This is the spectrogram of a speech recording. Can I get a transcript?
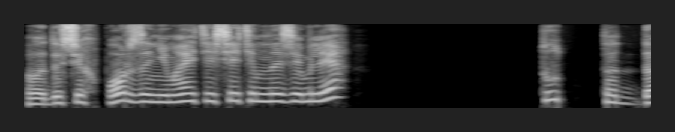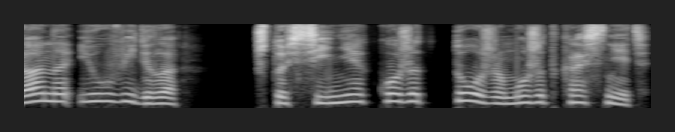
Вы до сих пор занимаетесь этим на земле? Тут-то Дана и увидела, что синяя кожа тоже может краснеть.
